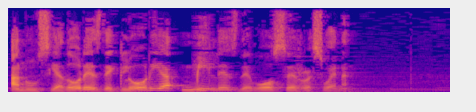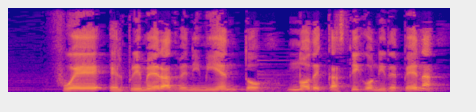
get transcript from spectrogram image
anunciadores de gloria, miles de voces resuenan. Fue el primer advenimiento no de castigo ni de pena,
